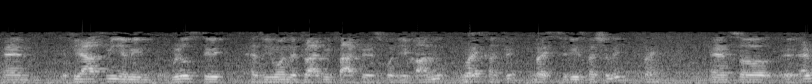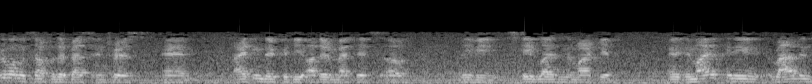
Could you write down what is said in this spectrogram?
And if you ask me, I mean, real estate has been one of the driving factors for the economy in Right. this country, in Right. this city especially. Right. And so everyone looks out for their best interest. And I think there could be other methods of maybe stabilizing the market. And in my opinion, rather than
